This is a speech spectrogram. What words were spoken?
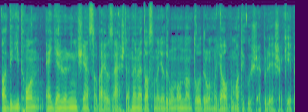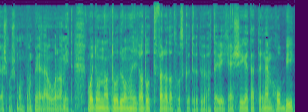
addig itthon egyelőre nincs ilyen szabályozás, tehát nem lehet azt mondani, hogy a drón onnantól drón, hogy automatikus repülésre képes, most mondtam például valamit, vagy onnantól drón, hogy egy adott feladathoz kötődő a tevékenysége, tehát nem hobbi,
